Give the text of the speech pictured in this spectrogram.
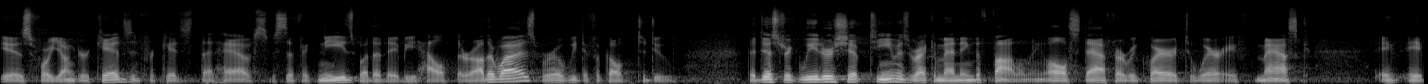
is for younger kids and for kids that have specific needs, whether they be health or otherwise, where it will be difficult to do. The district leadership team is recommending the following. All staff are required to wear a mask a, a,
